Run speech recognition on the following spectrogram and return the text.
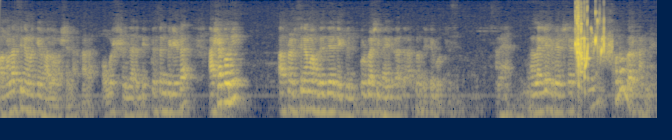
বাংলা সিনেমাকে ভালোবাসেন আপনারা। অবশ্যই যারা দেখতেছেন ভিডিওটা, আশা করি আপনার সিনেমা হলে যেয়ে দেখবেন। প্রবাসী ভাইয়েরা যারা আপনাদেরকে বলতেছেন হ্যাঁ ভালো লাগলে ভিডিও শেয়ার করবেন। কোনো দরকার নেই।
